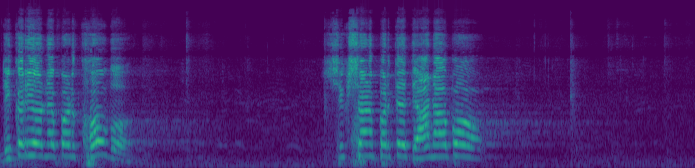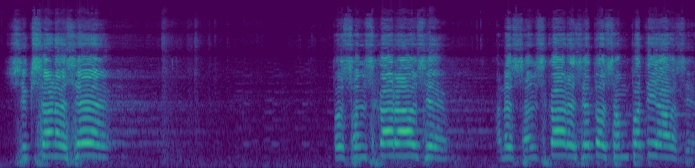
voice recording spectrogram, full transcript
દીકરીઓને પણ ખૂબ શિક્ષણ પ્રત્યે ધ્યાન આપો. શિક્ષણ હશે તો સંસ્કાર આવશે અને સંસ્કાર હશે તો સંપત્તિ આવશે.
